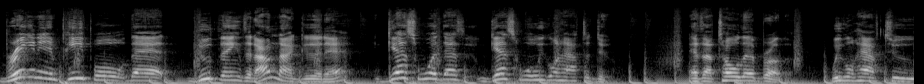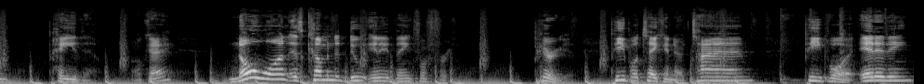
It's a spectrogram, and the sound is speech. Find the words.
bringing in people that do things that I'm not good at guess what? That's guess what we're gonna have to do. As I told that brother, we're gonna have to pay them. Okay? No one is coming to do anything for free. Period. People taking their time, people are editing,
